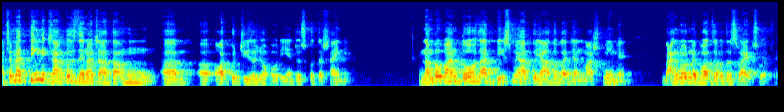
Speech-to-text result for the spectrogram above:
अच्छा मैं तीन एग्जांपल्स देना चाहता हूँ और कुछ चीज़ें जो हो रही हैं जो इसको दर्शाएँगी। नंबर वन 2020 में आपको याद होगा जन्माष्टमी में बैंगलोर में बहुत ज़बरदस्त राइट्स हुए थे।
